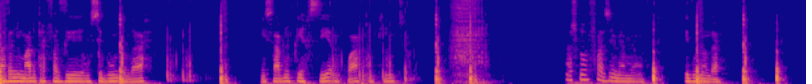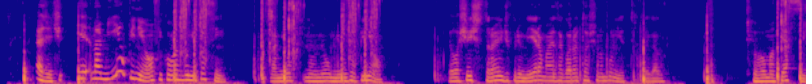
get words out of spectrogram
mais animado pra fazer um segundo andar. Quem sabe um terceiro, um quarto, um quinto. Acho que eu vou fazer mesmo um segundo andar. É, gente, na minha opinião ficou mais bonito assim. Na minha, no meu humilde opinião. Eu achei estranho de primeira, mas agora eu tô achando bonito, tá ligado? Acho que eu vou manter assim.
